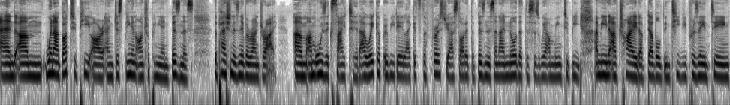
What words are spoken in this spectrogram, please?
And um, when I got to PR and just being an entrepreneur in business, the passion has never run dry. Um, I'm always excited. I wake up every day like it's the first year I started the business, and I know that this is where I'm meant to be. I mean, I've tried, I've dabbled in TV presenting,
